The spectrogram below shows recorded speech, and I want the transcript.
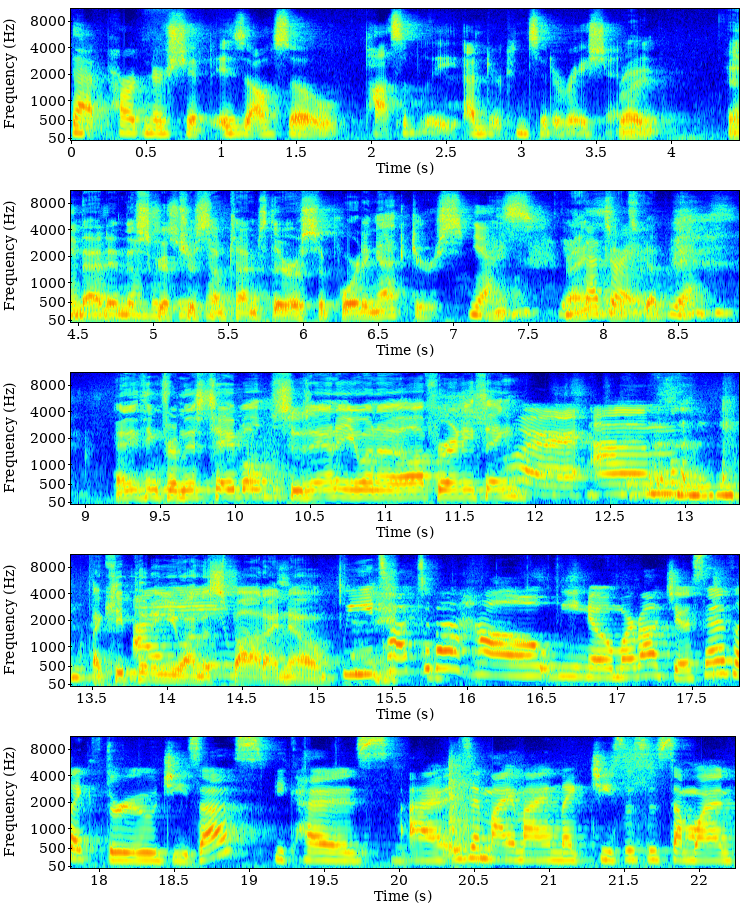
that partnership is also possibly under consideration. Right. And, And that in the the scripture, sometimes there are supporting actors. yes. Right? that's That's right. yes Anything from this table? Susanna, you want to offer anything? Sure. Um, I keep putting you on the spot, I know. we talked about how we know more about Joseph, like through Jesus, because uh, it's in my mind like Jesus is someone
